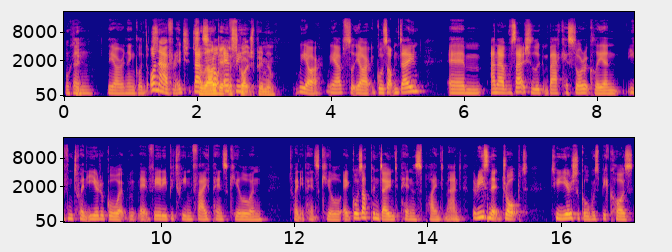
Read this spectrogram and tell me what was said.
than they are in England on average. That's so we are getting every. the Scotch premium. We are. We absolutely are. It goes up and down. Um, and I was actually looking back historically, and even 20 years ago, it, it varied between five pence a kilo and 20 pence a kilo. It goes up and down depending on supply and demand. The reason it dropped two years ago was because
